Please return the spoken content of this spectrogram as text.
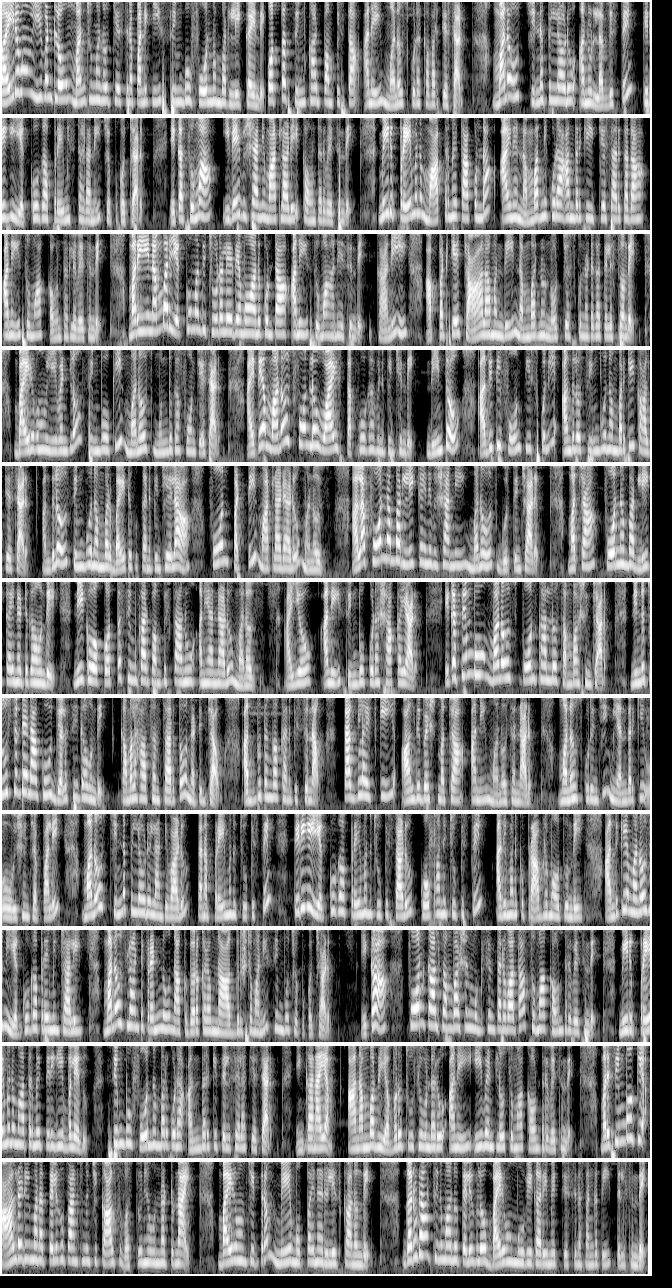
భైరవం ఈవెంట్లో మంజు మనోజ్ చేసిన పనికి సింబు ఫోన్ నంబర్ లీక్ అయింది. కొత్త సిమ్ కార్డ్ పంపిస్తా అని మనోజ్ కూడా కవర్ చేశాడు. మనోజ్ చిన్నపిల్లాడు అను లవ్విస్తే తిరిగి ఎక్కువగా ప్రేమిస్తాడని చెప్పుకొచ్చాడు ఇక సుమ ఇదే విషయాన్ని మాట్లాడి కౌంటర్ వేసింది. మీరు ప్రేమను మాత్రమే కాకుండా ఆయన నంబర్ని కూడా అందరికీ ఇచ్చేశారు కదా అని సుమ కౌంటర్లు వేసింది. మరి ఈ నంబర్ ఎక్కువ మంది చూడలేదేమో అనుకుంటా అని సుమ అనేసింది. కానీ అప్పటికే చాలామంది నంబర్ను నోట్ చేసుకున్నట్టుగా తెలుస్తోంది. భైరవం ఈవెంట్లో సింబుకి మనోజ్ ముందుగా ఫోన్ చేశాడు. అయితే మనోజ్ ఫోన్లో వాయిస్ తక్కువగా వినిపించింది. దీంతో అదితి ఫోన్ తీసుకుని అందులో సింబు నంబర్కి కాల్ చేశాడు. అందులో సింబు నంబర్ బయటకు కనిపించేలా ఫోన్ పట్టి మాట్లాడాడు మనోజ్. అలా ఫోన్ నంబర్ లీక్ అయిన విషయాన్ని మనోజ్ గుర్తించాడు. మచా ఫోన్ నంబర్ లీక్ అయినట్టుగా ఉంది. నీకు ఓ కొత్త సిమ్ కార్డ్ పంపిస్తాను అని అన్నాడు మనోజ్. అయ్యో అని సింబు కూడా షాక్ అయ్యాడు. ఇక సింబు మనోజ్ ఫోన్ కాల్లో సంభాషించారు. నిన్ను చూస్తుంటే నాకు జలసీగా ఉంది. కమల్ హాసన్ సార్తో నటించావు. అద్భుతంగా కనిపిస్తున్నావు. తగ్ లైఫ్కి ఆల్ ది బెస్ట్ మచ్చా అని మనోజ్ అన్నాడు. మనోజ్ గురించి మీ అందరికీ ఓ విషయం చెప్పాలి. మనోజ్ చిన్నపిల్లోడు లాంటివాడు తన ప్రేమను చూపిస్తే తిరిగి ఎక్కువగా ప్రేమను చూపిస్తాడు. కోపాన్ని చూపిస్తే అది మనకు ప్రాబ్లం అవుతుంది. అందుకే మనోజ్ని ఎక్కువగా ప్రేమించాలి. మనోజ్ లాంటి ఫ్రెండ్ను నాకు దొరకడం నా అదృష్టం అని సింబు చెప్పుకొచ్చాడు. ఇక ఫోన్ కాల్ సంభాషణ ముగిసిన తర్వాత సుమా కౌంటర్ వేసింది. మీరు ప్రేమను మాత్రమే తిరిగి ఇవ్వలేదు. సింబు ఫోన్ నంబర్ కూడా అందరికీ తెలిసేలా చేశారు. ఇంకా నయం ఆ నంబర్ను ఎవరూ చూసి ఉండరు అని ఈవెంట్లో సుమా కౌంటర్ వేసింది. మరి సింబుకి ఆల్రెడీ మన తెలుగు ఫ్యాన్స్ నుంచి కాల్స్ వస్తూనే ఉన్నట్టున్నాయి. భైరవం చిత్రం మే ముప్పైన రిలీజ్ కానుంది. గరుడా సినిమాను తెలుగులో భైరవం మూవీగా రీమేక్ చేసిన సంగతి తెలిసిందే.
